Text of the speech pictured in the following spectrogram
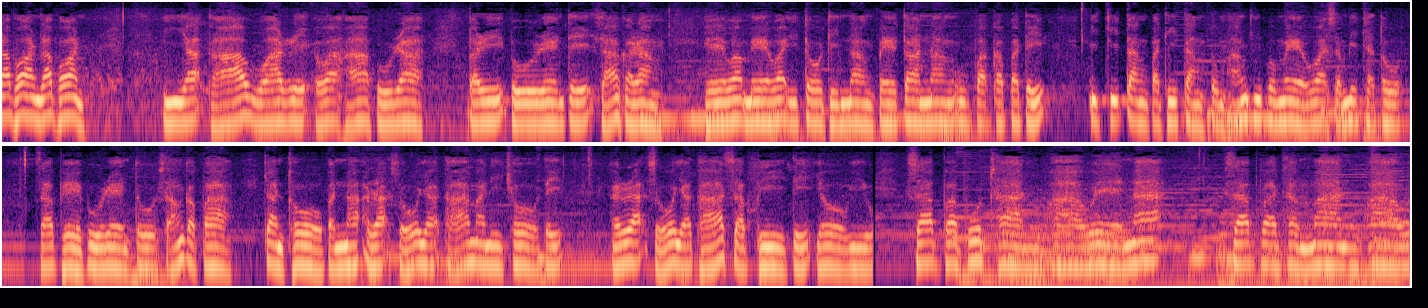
รับพรรับพรยะถาวาริวหาปูรา ปริปูเรนติสาครังเอวะเมวะอิโตทินังเปตานังอุปกปปติ อิจิตังปฏิตังตุมหังคิปเมวะสมิจจโตสัพเพปูเรนตุสังกปาจันโทปนะระโสยถามณิโชติระโสยถาสัพพิติโยวิวสัพพพุทธานุภาเวนะสัพพธรรมานุภาเว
